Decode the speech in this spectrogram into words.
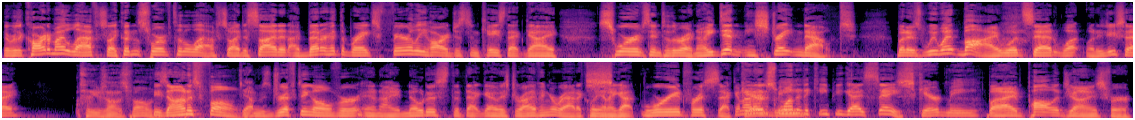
There was a car to my left, so I couldn't swerve to the left. So I decided I better hit the brakes fairly hard just in case that guy swerves into the road. Now he didn't. He straightened out. But as we went by, Wood said, "What? What did you say?" So he was on his phone. He's on his phone. Yep. He was drifting over, and I noticed that that guy was driving erratically, and I got worried for a second. And I just me. wanted to keep you guys safe. scared me. But I apologize for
